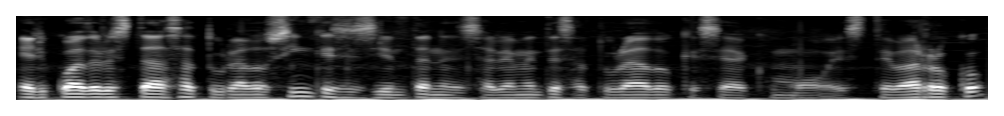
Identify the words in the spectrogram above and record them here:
el cuadro está saturado sin que se sienta necesariamente saturado, que sea como este barroco.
